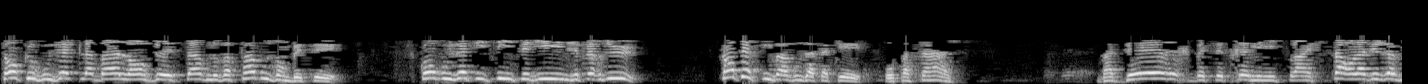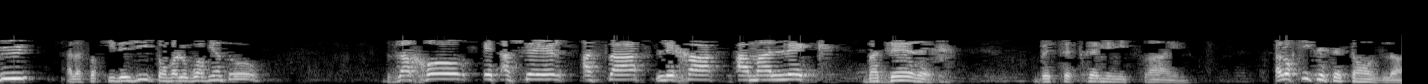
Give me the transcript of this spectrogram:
Tant que vous êtes là-bas, l'ange de Estave ne va pas vous embêter. Quand vous êtes ici, il s'est dit, j'ai perdu. Quand est-ce qu'il va vous attaquer? Au passage. Ça, on l'a déjà vu à la sortie d'Égypte, on va le voir bientôt. Zachor et Asher Asa Lecha Amalek Baderech Alors qui c'est cet ange-là?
